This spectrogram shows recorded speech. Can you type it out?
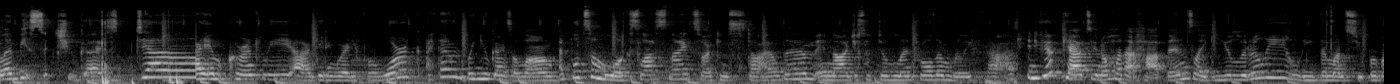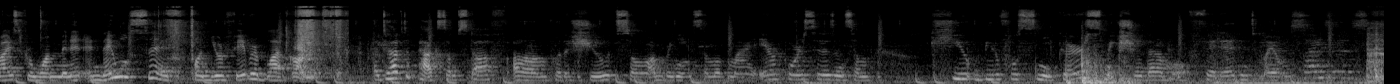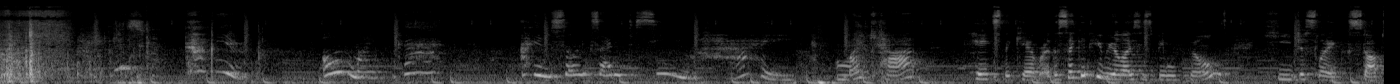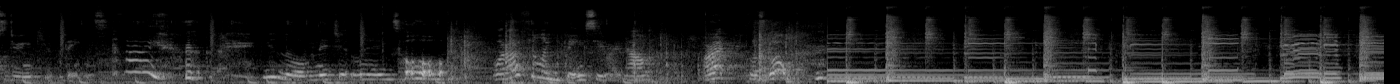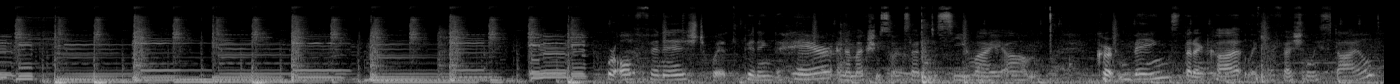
let me sit you guys down. I am currently uh, getting ready for work. I thought I would bring you guys along. I pulled some looks last night so I can style them and now I just have to lint roll them really fast. And if you have cats, you know how that happens. Like you literally leave them unsupervised for one minute and they will sit on your favorite black garment. I do have to pack some stuff um, for the shoot, so I'm bringing some of my Air Forces and some cute, beautiful sneakers. Make sure that I'm all fitted into my own sizes. Excited to see you. Hi. My cat hates the camera. The second he realizes he's being filmed, he just like stops doing cute things. Hi. you little midget legs. Oh. Why do I feel like Banksy right now? All right, let's go. finished with pinning the hair and I'm actually so excited to see my um, curtain bangs that I cut, like professionally styled.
